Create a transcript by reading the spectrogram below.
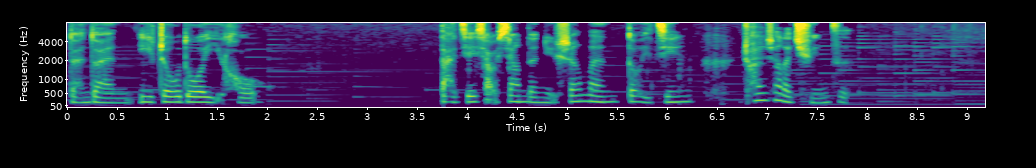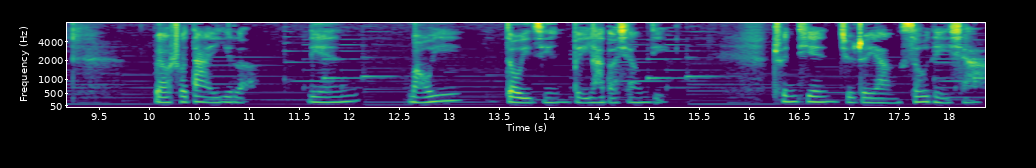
短短一周多以后，大街小巷的女生们都已经穿上了裙子。不要说大衣了，连毛衣都已经被压到箱底。春天就这样嗖的一下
